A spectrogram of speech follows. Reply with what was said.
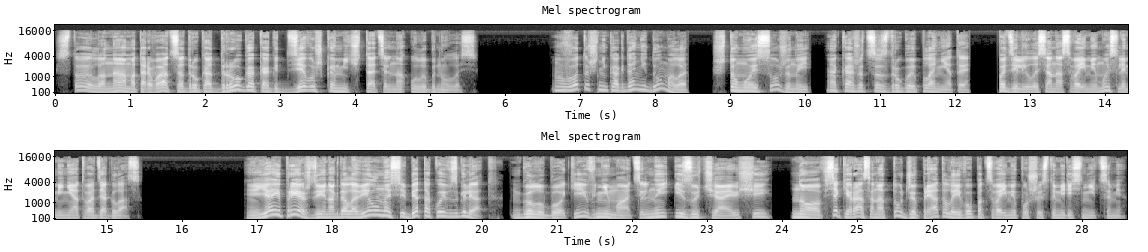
Стоило нам оторваться друг от друга, как девушка мечтательно улыбнулась. Вот уж никогда не думала, что мой суженый окажется с другой планеты, поделилась она своими мыслями, не отводя глаз. Я и прежде иногда ловил на себе такой взгляд. Глубокий, внимательный, изучающий. Но всякий раз она тут же прятала его под своими пушистыми ресницами.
